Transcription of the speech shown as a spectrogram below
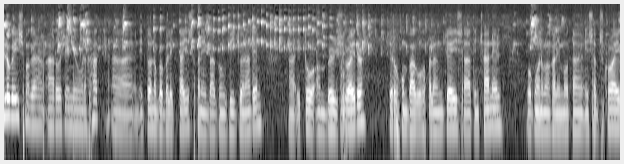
Hello guys, magandang araw sa inyong lahat. Uh, ito nagbabalik tayo sa panibagong video natin. Uh, ito ang Birds Rider. Pero kung bago ka pa lang guys sa ating channel, huwag mo naman kalimutan i-subscribe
